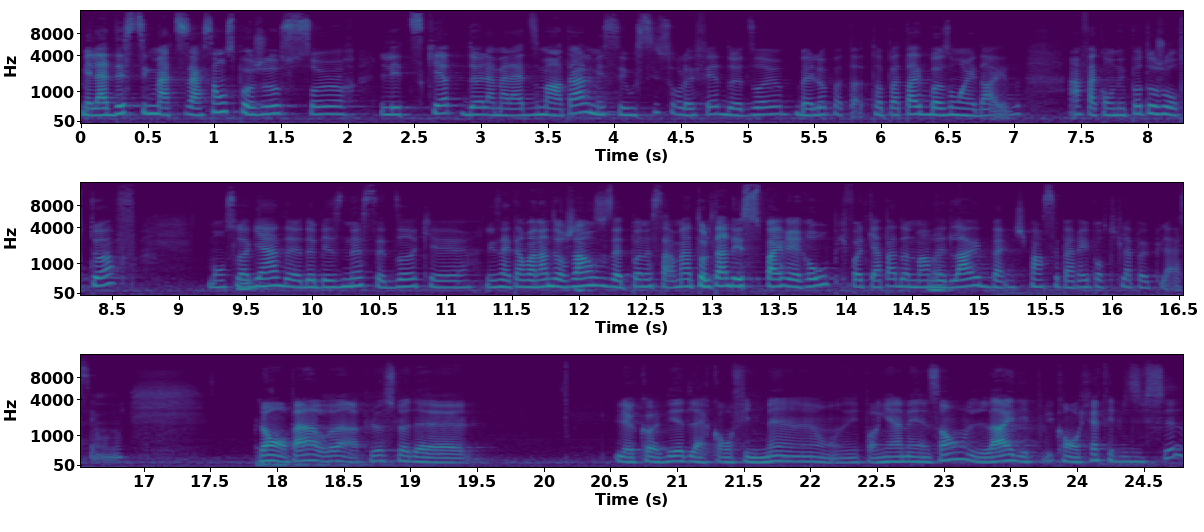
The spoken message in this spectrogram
Mais la déstigmatisation, c'est pas juste sur l'étiquette de la maladie mentale, mais c'est aussi sur le fait de dire, ben là, t'as peut-être besoin d'aide. Hein? Fait qu'on n'est pas toujours tough. Mon slogan de, de business, c'est de dire que les intervenants d'urgence, vous n'êtes pas nécessairement tout le temps des super-héros, puis il faut être capable de demander Ouais. de l'aide. Ben, je pense que c'est pareil pour toute la population. là. On parle là, en plus là, de le COVID, le confinement. on est pogné à la maison. L'aide est plus concrète et plus difficile.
